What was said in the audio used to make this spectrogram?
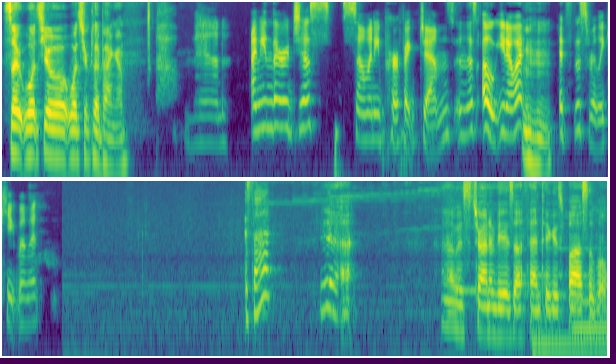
So what's your what's your cliffhanger? Oh man. I mean, there are just so many perfect gems in this. Oh, you know what? Mhm. It's this really cute moment. Is that? Yeah. I was trying to be as authentic as possible.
